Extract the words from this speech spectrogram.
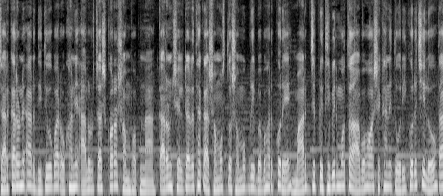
যার কারণে আর দ্বিতীয়বার ওখানে আলুর চাষ করা সম্ভব না। কারণ শেল্টারে থাকা সমস্ত সামগ্রী ব্যবহার করে মার্ক যে পৃথিবীর মতো আবহাওয়া সেখানে তৈরি করেছিল, তা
